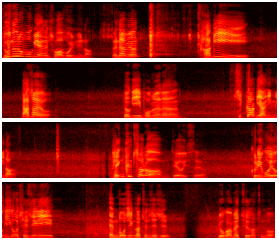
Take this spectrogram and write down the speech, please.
눈으로 보기에는 좋아 보입니다. 왜냐면 각이 낮아요. 여기 보면은 직각이 아닙니다. 뱅크처럼 되어 있어요. 그리고 여기도 재질이 엠보징 같은 재질 요가 매트 같은 거.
